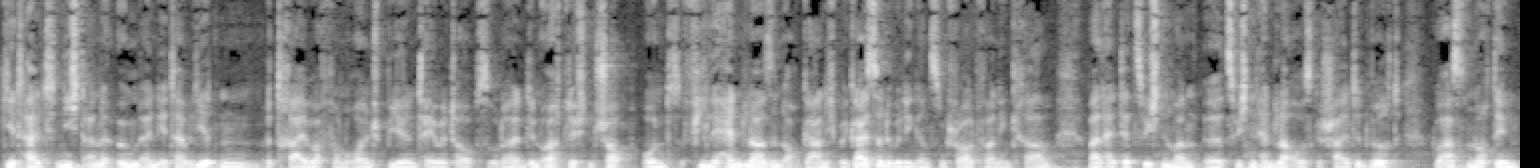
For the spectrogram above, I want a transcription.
geht halt nicht an irgendeinen etablierten Betreiber von Rollenspielen, Tabletops oder den örtlichen Shop. Und viele Händler sind auch gar nicht begeistert über den ganzen Crowdfunding-Kram, weil halt der Zwischenmann, äh, Zwischenhändler ausgeschaltet wird. Du hast nur noch den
